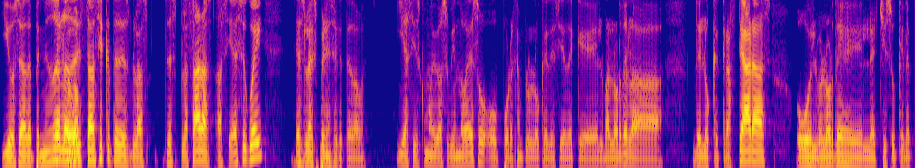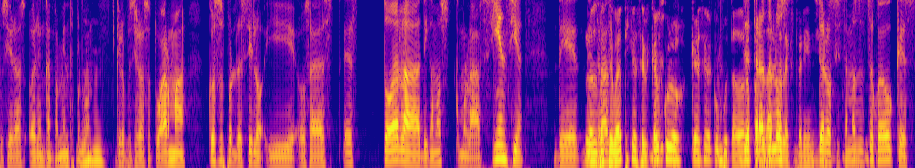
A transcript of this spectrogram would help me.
Y o sea, dependiendo de Es la todo. distancia que te desplaz- desplazaras hacia ese güey, es la experiencia que te daban. Y así es como iba subiendo eso. O por ejemplo lo que decía de que el valor de la de lo que craftearas. O el valor del hechizo que le pusieras. O el encantamiento, perdón que le pusieras a tu arma, cosas por el estilo. Y, o sea, es, es toda la, digamos, como la ciencia de Las detrás matemáticas, el cálculo que hace la computadora detrás para de los, la experiencia. de los sistemas de este juego, que es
